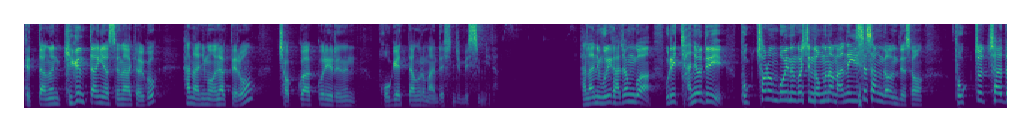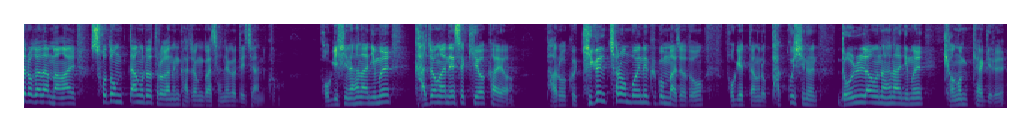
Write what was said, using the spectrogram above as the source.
그 땅은 기근 땅이었으나 결국 하나님은 언약대로 적과 꿀이 흐르는 복의 땅으로 만드신 줄 믿습니다. 하나님 우리 가정과 우리 자녀들이 복처럼 보이는 것이 너무나 많은 이 세상 가운데서 복조차 들어가다 망할 소돔 땅으로 들어가는 가정과 자녀가 되지 않고 복이신 하나님을 가정 안에서 기억하여 바로 그 기근처럼 보이는 그곳마저도 복의 땅으로 바꾸시는 놀라운 하나님을 경험케 하기를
